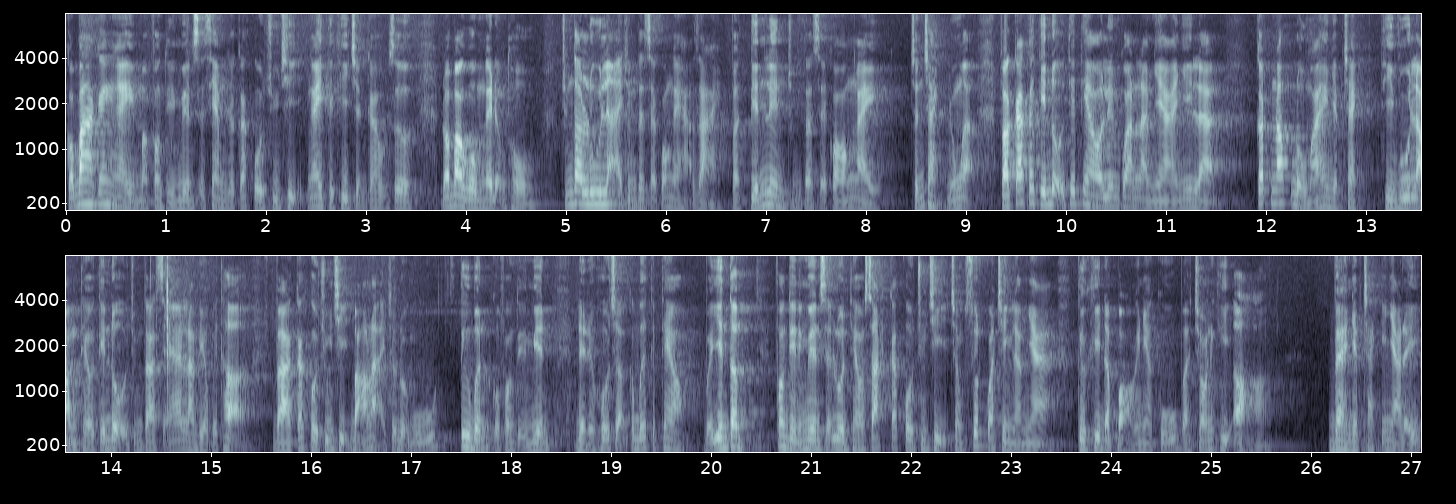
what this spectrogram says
Có ba cái ngày mà phong thủy nguyên sẽ xem cho các cô chú chị ngay từ khi triển khai hồ sơ. Đó bao gồm ngày động thổ. Chúng ta lui lại, chúng ta sẽ có ngày hạ giải và tiến lên chúng ta sẽ có ngày chấn trạch, đúng không ạ? Và các cái tiến độ tiếp theo liên quan làm nhà như là cất nóc, đổ mái hay nhập trạch thì vui lòng theo tiến độ chúng ta sẽ làm việc với thợ và các cô chú chị báo lại cho đội ngũ tư vấn của phong thủy nguyên để được hỗ trợ các bước tiếp theo và yên tâm, phong thủy nguyên sẽ luôn theo sát các cô chú chị trong suốt quá trình làm nhà, từ khi đập bỏ cái nhà cũ và cho đến khi ở về nhập trạch cái nhà đấy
